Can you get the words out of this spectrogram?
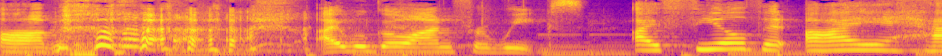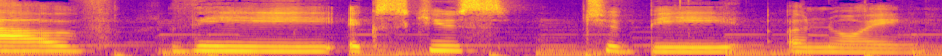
Um, I will go on for weeks. I feel that I have the excuse to be annoying.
